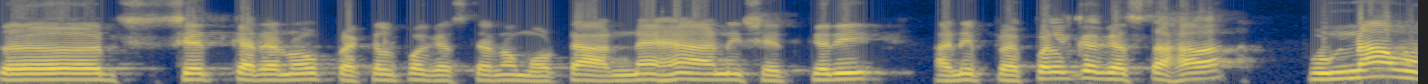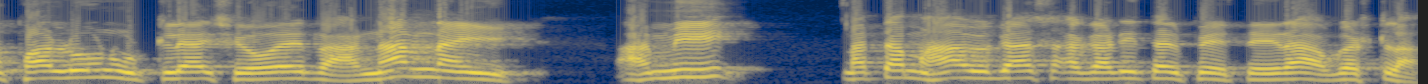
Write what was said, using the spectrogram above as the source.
तर शेतकऱ्यांना प्रकल्पग्रस्तांना मोठा अन्याय आहे आणि शेतकरी आणि प्रकल्पग्रस्त हा पुन्हा उफाळून उठल्याशिवाय राहणार नाही. आम्ही आता महाविकास आघाडीतर्फे तेरा ऑगस्टला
